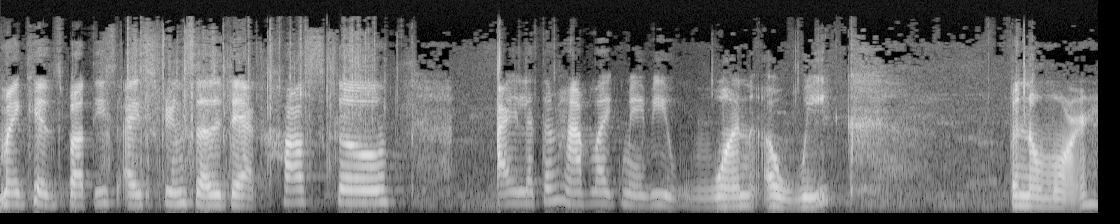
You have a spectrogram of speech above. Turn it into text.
My kids bought these ice creams the other day at Costco. I let them have like maybe one a week but no more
